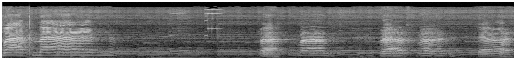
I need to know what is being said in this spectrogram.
Batman! Batman, Batman. There are,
